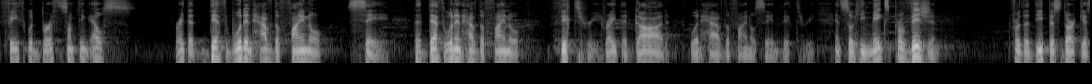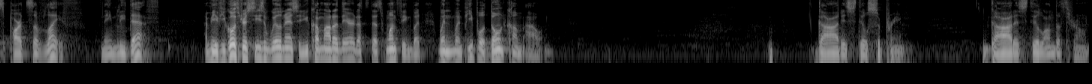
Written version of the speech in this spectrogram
faith would birth something else, right? That death wouldn't have the final say, that death wouldn't have the final victory, right? That God would have the final say in victory. And so he makes provision for the deepest, darkest parts of life, namely death. I mean, if you go through a season of wilderness and you come out of there, that's, that's one thing. But when, when people don't come out, God is still supreme. God is still on the throne,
